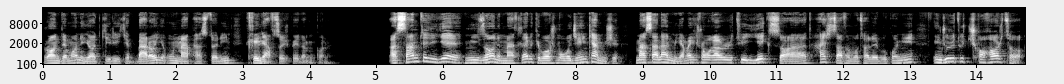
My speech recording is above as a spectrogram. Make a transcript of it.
راندمان یادگیری که برای اون مبحث دارین خیلی افزایش پیدا می‌کنه. از سمت دیگه میزان مطلبی که باش مواجهین کم میشه. مثلا میگم اگه شما قراره توی یک ساعت هشت صفحه مطالعه بکنی اینجوری تو چهار تا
